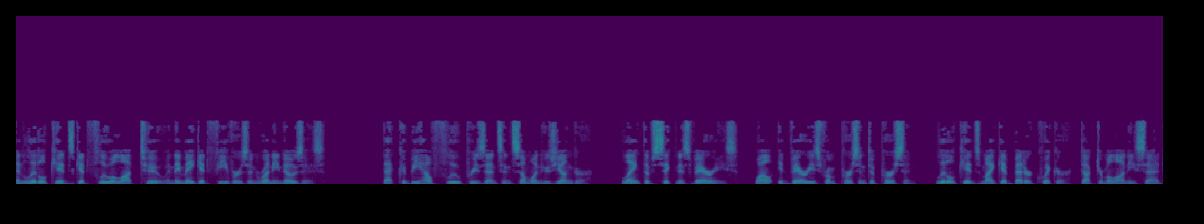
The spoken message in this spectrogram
And little kids get flu a lot too and they may get fevers and runny noses. That could be how flu presents in someone who's younger. Length of sickness varies. While, it varies from person to person, little kids might get better quicker, Dr. Malani said.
